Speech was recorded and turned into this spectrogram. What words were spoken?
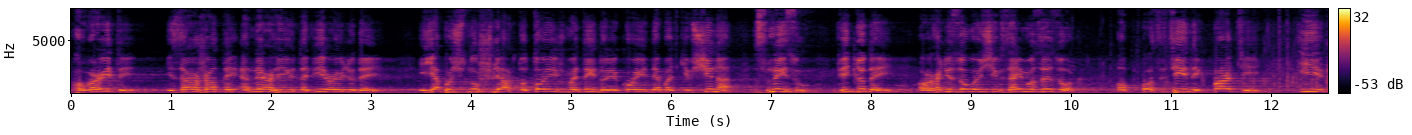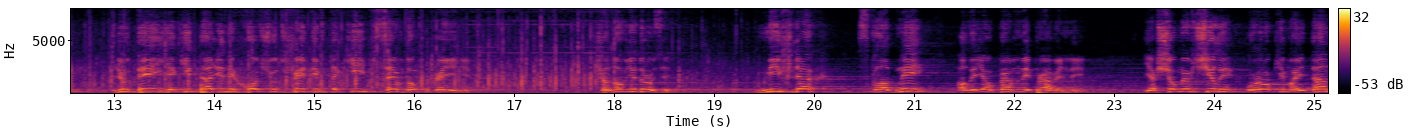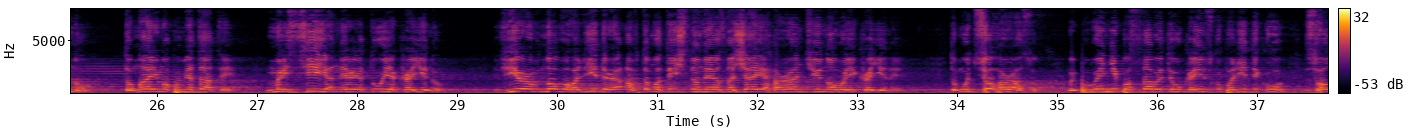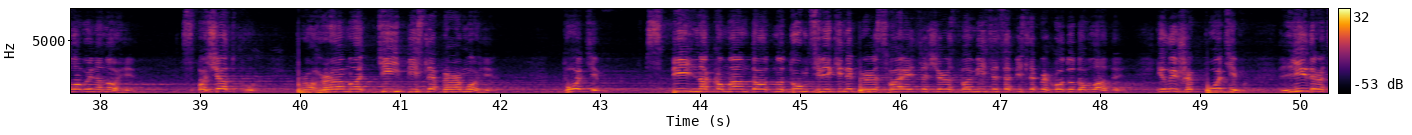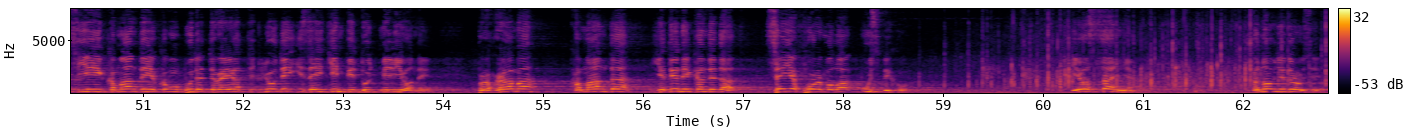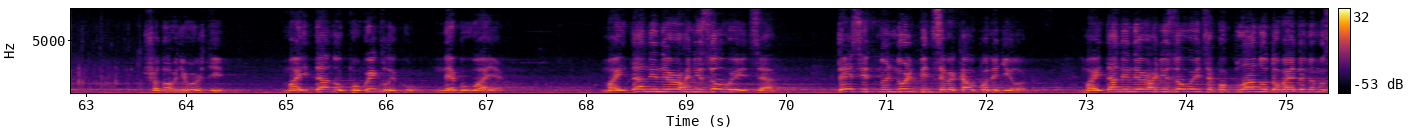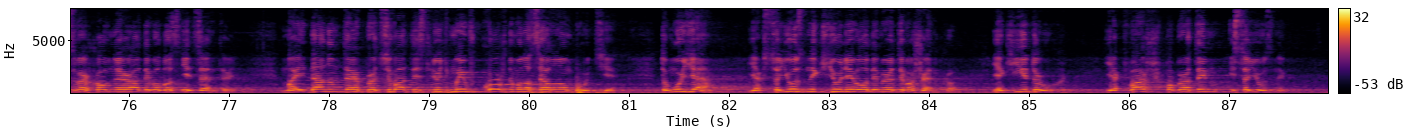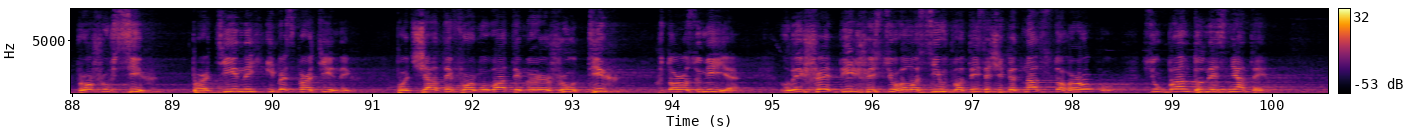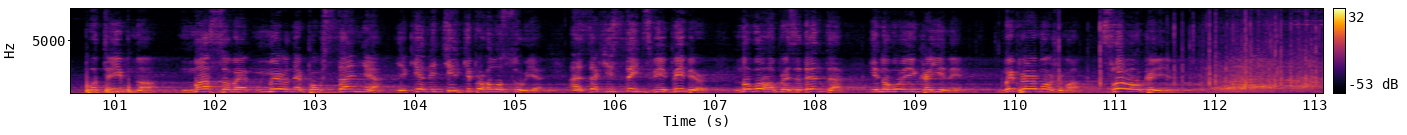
говорити і заражати енергією та вірою людей. І я почну шлях до тої ж мети, до якої йде батьківщина, знизу від людей, організовуючи взаємозв'язок опозиційних партій і людей, які далі не хочуть жити в такій псевдо-Україні. Шановні друзі, мій шлях складний, але я впевнений правильний. Якщо ми вчили уроки Майдану, то маємо пам'ятати, Месія не рятує країну. Віра в нового лідера автоматично не означає гарантію нової країни. Тому цього разу ми повинні поставити українську політику з голови на ноги. Спочатку програма дій після перемоги. Потім спільна команда однодумців, які не пересваються через два місяці після приходу до влади. І лише потім лідер цієї команди, якому буде довіряти люди і за яким підуть мільйони. Програма, команда, єдиний кандидат. Це є формула успіху. І останнє. Шановні друзі, шановні вожді, майдану по виклику не буває. Майдани не організовуються 10.00 під ЦВК в понеділок. Майдани не організовуються по плану, доведеному з Верховної Ради в обласні центри. Майданом треба працювати з людьми в кожному населеному пункті. Тому я, як союзник Юлії Володимирівни Тимошенко, як її друг, як ваш побратим і союзник, прошу всіх партійних і безпартійних почати формувати мережу тих, хто розуміє, лише більшістю голосів 2015 року цю банду не зняти. Потрібно масове мирне повстання, яке не тільки проголосує, а захистить свій вибір нового президента і нової країни. Ми переможемо! Слава Україні!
